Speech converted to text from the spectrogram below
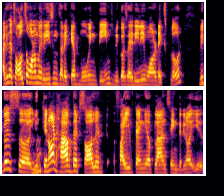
I think that's also one of my reasons that I kept moving teams because I really wanted to explore. Because uh, you Mhm. cannot have that solid five, 10 year plan saying that, you know,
